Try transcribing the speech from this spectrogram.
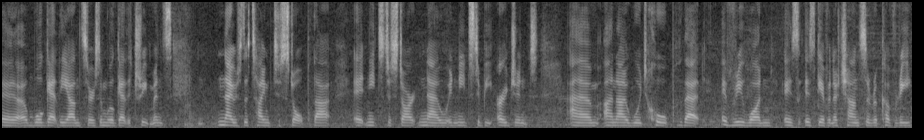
uh, we'll get the answers and we'll get the treatments. Now's the time to stop that. It needs to start now, it needs to be urgent. Um, and I would hope that everyone is, is given a chance of recovery.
